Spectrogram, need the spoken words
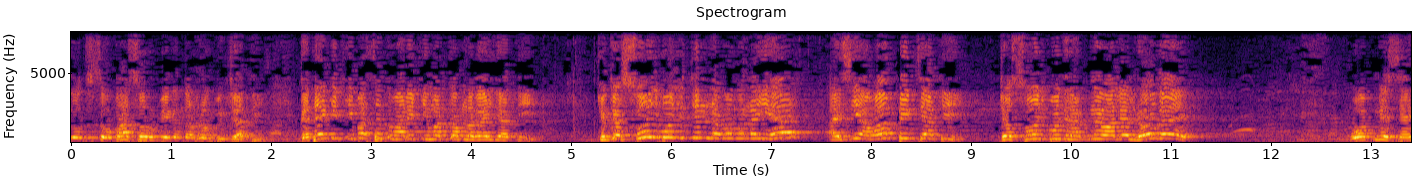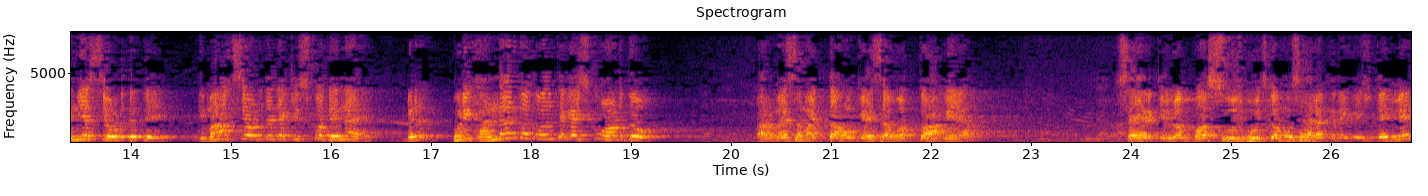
दो पाँच सौ रुपये के अंदर लोग बिक जाती। गधे की कीमत से तुम्हारी कीमत कम लगाई जाती। क्योंकि सूझबूझ जिन लोगों को नहीं है, ऐसी आवाम बिक जाती, जो सूझबूझ रखने वाले लोग हैं। वो अपने सहनियत से उड़ देते, दिमाग से उड़ देते किसको देना है। पूरी खानदान को बोलते इसको ओढ़ दो। और मैं समझता हूँ कि ऐसा वक्त तो आ गया। शहर के लोग बहुत सूझबूझ का मुजाहरा करेंगे इस टाइम में।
